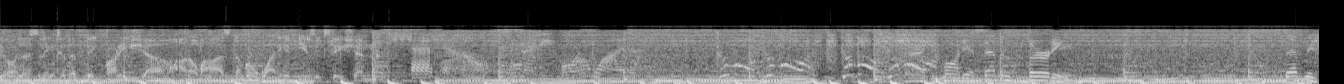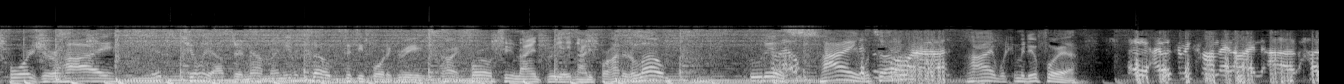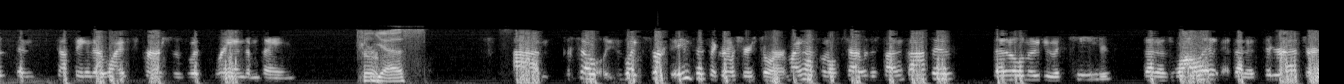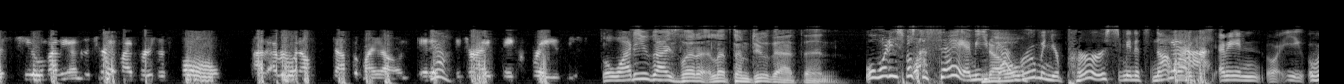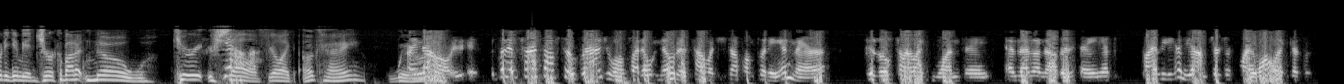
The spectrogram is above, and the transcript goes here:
You're listening to The Big Party Show on Omaha's number one hit music station. Channel 94.1. Come on, come on, come on, come on! Come on, it's 7.30. 74 is your high. It's chilly out there now. Might need a coat. 54 degrees. All right, 402 938 9400. Hello. Who it is? Hi, This what's is up? Laura. Hi, what can we do for you? Hey, I was going to comment on uh, husbands stuffing their wives' purses with random things. Sure. Yes. Um, so, like, for instance, at grocery store, my husband will start with his sunglasses, then it'll move to his keys, then his wallet, then his cigarettes or his shoe. And by the end of the trip, my purse is full of everyone else's stuff but my own. And Yeah. it, it drives me crazy. Well, why do you guys let let them do that then? Well, what are you supposed to say? I mean, you've No. got room in your purse. I mean, it's not Yeah. like, I mean, what are you going to be a jerk about it? No. Carry it yourself. You're like, okay. Where? I know. It, it, but it starts off so gradual, so I don't notice how much stuff I'm putting in there because it'll start like one thing and then another thing. And by the end, yeah, I'm searching for my wallet because it's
